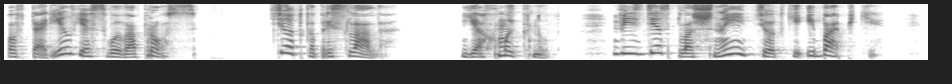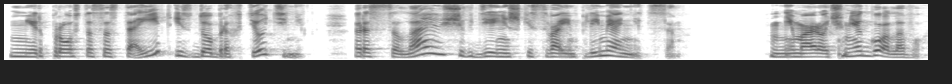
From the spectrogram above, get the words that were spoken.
повторил я свой вопрос. Тетка прислала. Я хмыкнул. Везде сплошные тетки и бабки. Мир просто состоит из добрых тетенек, рассылающих денежки своим племянницам. «Не морочь мне голову.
